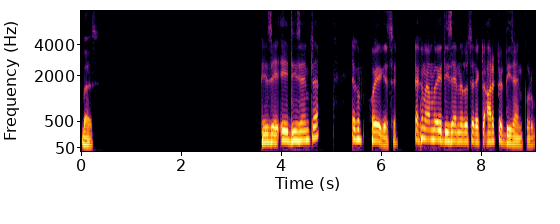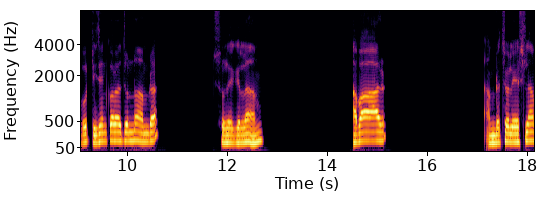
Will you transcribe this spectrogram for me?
ব্যাস। এই যে, এই ডিজাইনটা এখন হয়ে গেছে। এখন আমরা এই ডিজাইনের হচ্ছে একটা আরেকটা ডিজাইন করব। ডিজাইন করার জন্য আমরা চলে গেলাম। আবার আমরা চলে আসলাম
